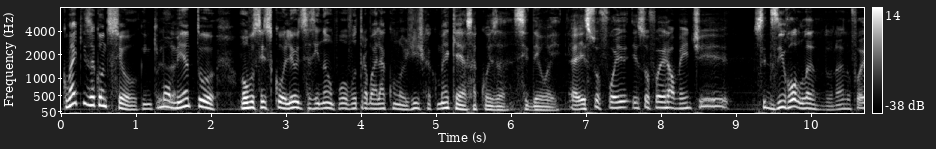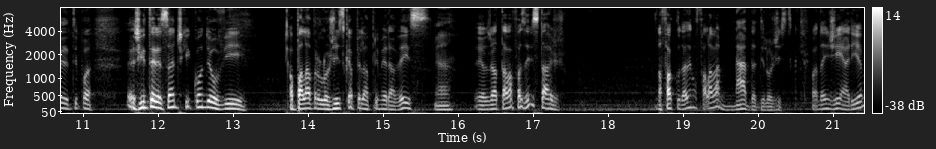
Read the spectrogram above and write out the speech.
como é que isso aconteceu? Em que pois é. momento é. ou você escolheu e disse assim, não, pô, vou trabalhar com logística? Como é que essa coisa se deu aí? É, isso foi, isso foi realmente se desenrolando, né? Não foi tipo, achei interessante que quando eu vi a palavra logística pela primeira vez, é. eu já estava fazendo estágio. na faculdade eu não falava nada de logística. Da engenharia,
